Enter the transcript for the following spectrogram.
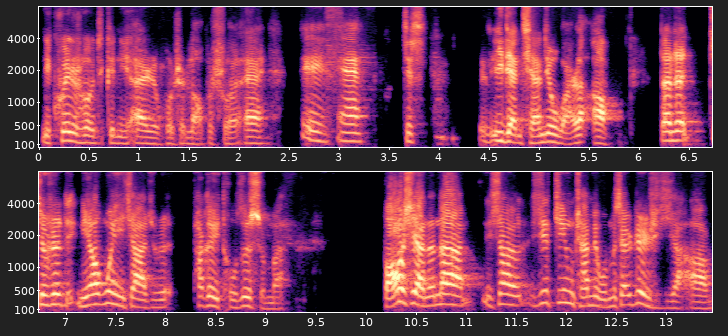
你亏的时候就跟你爱人或者老婆说，哎。哎哎，就是一点钱就玩了啊！但是就是你要问一下，就是他可以投资什么？保险的呢？你像一些金融产品，我们先认识一下啊。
